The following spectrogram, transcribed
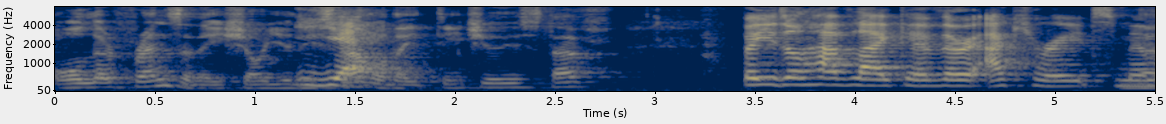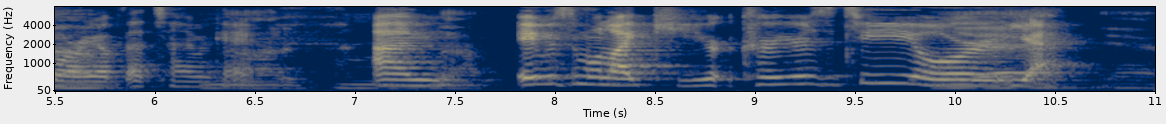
older friends that they show you this Yeah. stuff or they teach you this stuff. But you don't have like a very accurate memory No. of that time, okay? No, mm, And no. it was more like cur- curiosity, or yeah, yeah,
